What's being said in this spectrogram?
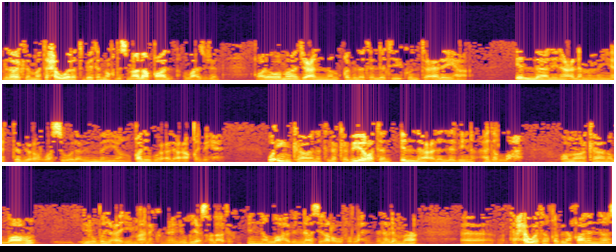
ولذلك لما تحولت بيت المقدس ماذا قال الله عز وجل؟ قال وما جعلنا القبلة التي كنت عليها إلا لنعلم من يتبع الرسول ممن ينقلب على عقبه. وإن كانت لكبيرة إلا على الذين هدى الله. وما كان الله ليضيع إيمانكم يعني يضيع صلاتكم. إن الله بالناس لرؤوف رحيم. لأنه لما آه، تحولت القبلة قال الناس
